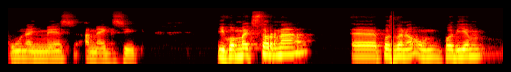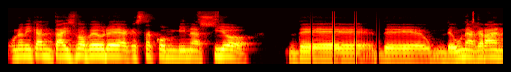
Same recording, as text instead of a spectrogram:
un any més a Mèxic. I quan vaig tornar, eh, doncs, bueno, un, podíem, una mica en Taix va veure aquesta combinació d'una gran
